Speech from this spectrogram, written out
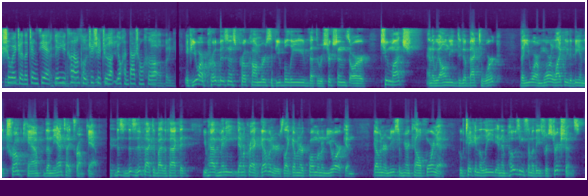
示威者的政见也与特朗普支持者有很大重合。If you are pro-business, pro-commerce, if you believe that the restrictions are too much and that we all need to go back to work, then you are more likely to be in the Trump camp than the anti-Trump camp. This this is impacted by the fact that you have many Democrat governors like Governor Cuomo in New York and Governor Newsom here in California who've taken the lead in imposing some of these restrictions.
